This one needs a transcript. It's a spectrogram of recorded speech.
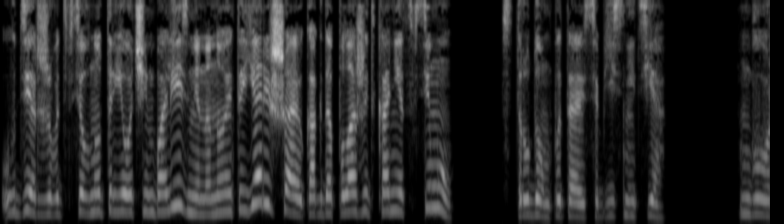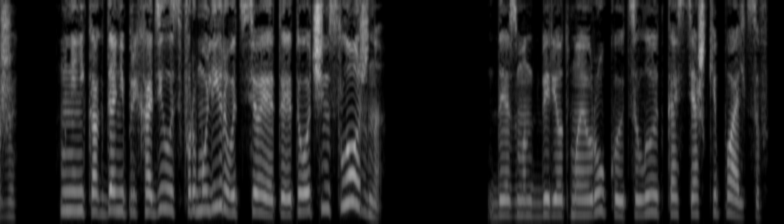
Удерживать все внутри очень болезненно, но это я решаю, когда положить конец всему. С трудом пытаюсь объяснить я. Боже, мне никогда не приходилось формулировать все это, это очень сложно. Дезмонд берет мою руку и целует костяшки пальцев.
